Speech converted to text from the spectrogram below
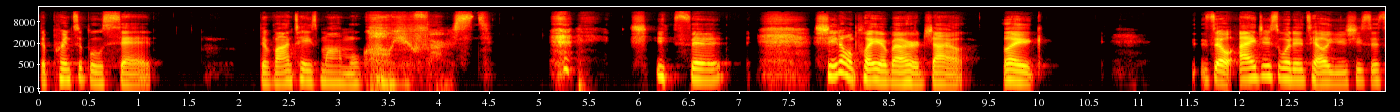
the principal said, Devontae's mom will call you first. she said, she don't play about her child. Like so I just want to tell you, she says,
